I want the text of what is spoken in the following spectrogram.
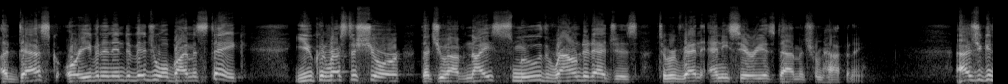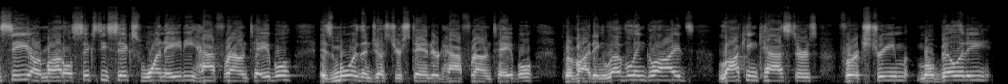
a desk, or even an individual by mistake, you can rest assured that you have nice, smooth, rounded edges to prevent any serious damage from happening. As you can see, our Model 66-180 half-round table is more than just your standard half-round table, providing leveling glides, locking casters for extreme mobility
